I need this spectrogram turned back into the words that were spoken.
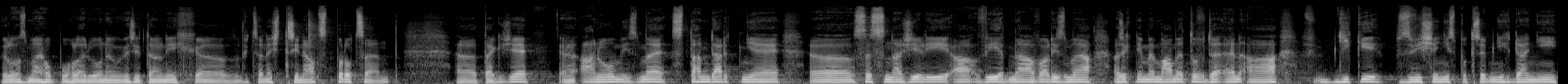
bylo z mého pohledu o neuvěřitelných eh, více než 13 Eh, takže eh, ano, my jsme standardně eh, se snažili a vyjednávali jsme a, řekněme, máme to v DNA díky zvýšení spotřebních daní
